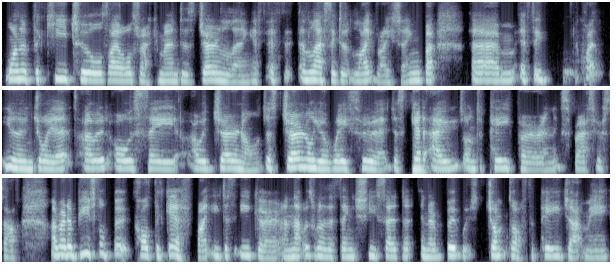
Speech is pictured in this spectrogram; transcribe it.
one of the key tools I always recommend is journaling. If, if unless they don't like writing, but um, if they quite you know enjoy it. I would always say i would journal just journal your way through it. Just get it mm. out onto paper and express yourself. I read a beautiful book called the gift by edith eger and that was one of the things she said in her book which jumped off the page at me.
